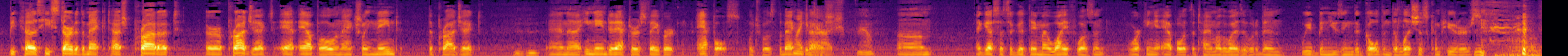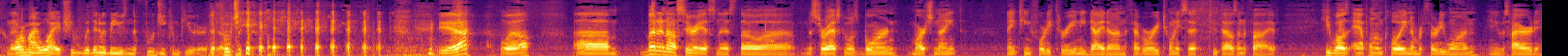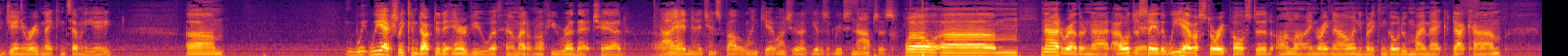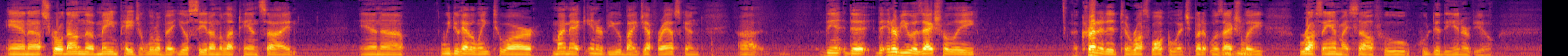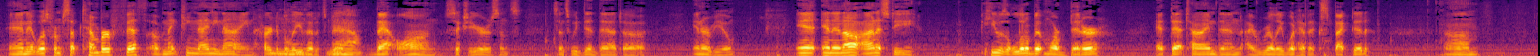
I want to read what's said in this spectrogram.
because he started the Macintosh product or project at Apple and actually named the project, Mm-hmm. and uh, he named it after his favorite apples, which was the Macintosh. Macintosh. Yeah. Um, I guess that's a good thing my wife wasn't working at Apple at the time. Otherwise, it would have been we'd been using the Golden Delicious computers. Then- Or my wife. She would then we'd be using the Fuji computer. The so- Fuji. yeah, well, um, but in all seriousness, though, uh, Mr. Raskin was born March 9th, 1943, and he died on February 26th, 2005. He was Apple employee number 31, and he was hired in January of 1978. Um, we, we actually conducted an interview with him. I don't know if you read that, Chad. I hadn't had a chance to follow the link yet. Why don't you uh, give us a brief synopsis? Well, um, no, I'd rather not. I will just Okay. say that we have a story posted online right now. Anybody can go to mymac.com and uh, scroll down the main page a little bit. You'll see it on the left hand side. And uh, we do have a link to our MyMac interview by Jeff Raskin. Uh, the, the, the interview is actually credited to Russ Walkowicz, but it was actually Russ and myself who, who did the interview and it was from September 5th of 1999. Hard to believe that it's been Yeah. that long, six years since since we did that uh, interview. And, and in all honesty, he was a little bit more bitter at that time than I really would have expected. Um,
